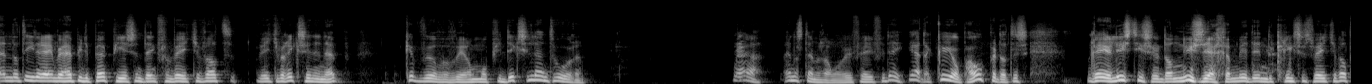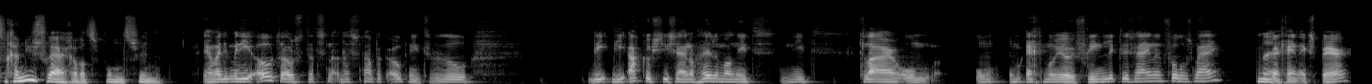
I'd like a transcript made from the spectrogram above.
en dat iedereen weer happy de peppy is en denkt van weet je wat, weet je waar ik zin in heb? Ik heb wil wel weer een mopje Dixieland horen. Ja. En dan stemmen ze allemaal weer VVD. Ja, daar kun je op hopen. Dat is realistischer dan nu zeggen, midden in de crisis, weet je wat, we gaan nu vragen wat ze van ons vinden. Ja, maar die, maar die auto's, dat snap, dat snap ik ook niet. Ik bedoel, die, die accu's die zijn nog helemaal niet, niet klaar om, om, om echt milieuvriendelijk te zijn, volgens mij. Ik ben geen expert.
